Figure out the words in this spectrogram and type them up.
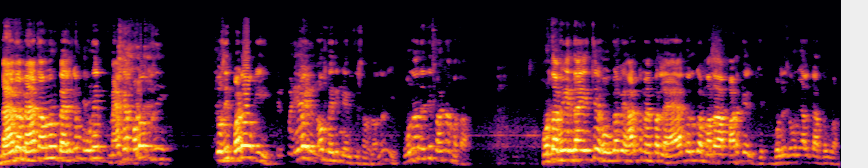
ਮੈਂ ਤਾਂ ਮੈਂ ਤਾਂ ਉਹਨਾਂ ਨੂੰ ਵੈਲਕਮ ਉਹਨੇ ਮੈਂ ਕਿਹਾ ਪੜੋ ਤੁਸੀਂ। ਤੁਸੀਂ ਪੜੋ ਕੀ? ਉਹ ਮੇਰੀ ਬੇਨਤੀ ਸੁਣ ਲਓ ਨਾ ਜੀ। ਉਹਨਾਂ ਨੇ ਨਹੀਂ ਪੜਨਾ ਮਤਾ। ਹੁਣ ਤਾਂ ਫਿਰ ਇਦਾਂ ਇੱਥੇ ਹੋਊਗਾ ਵੀ ਹਰ ਇੱਕ ਮੈਂਬਰ ਲੈ ਆਇਆ ਕਰੂਗਾ ਮਤਾ ਪੜ ਕੇ ਬੋਲੇ ਸੋਨੇ ਨਾਲ ਕਰ ਦਊਗਾ।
